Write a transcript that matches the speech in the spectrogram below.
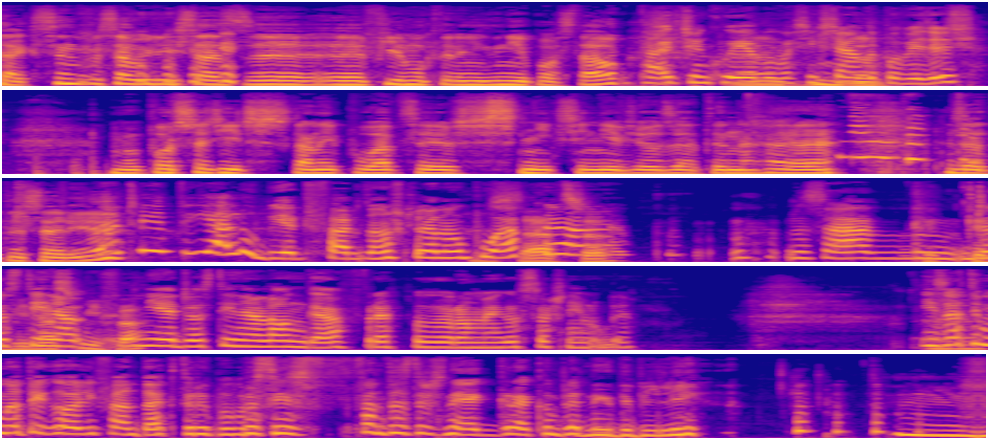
Tak, syn Bruce'a Willisa z e, filmu, który nigdy nie powstał. Tak, dziękuję, bo E, właśnie chciałam no. to powiedzieć. Bo Po trzeciej szklanej pułapce już nikt się nie wziął za ten, e, za tę serię. Znaczy, ja lubię czwartą szklaną pułapkę, Za co? ale za mm, Kevina Justina, Smitha? nie, Justina Longa, wbrew pozorom, ja go strasznie lubię. I za Timothy'ego Olifanta, który po prostu jest fantastyczny, jak gra kompletnych debili. Mm,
